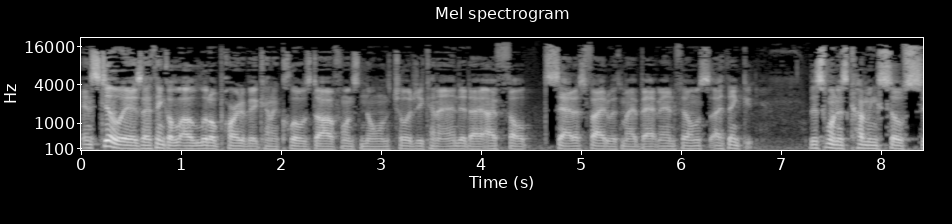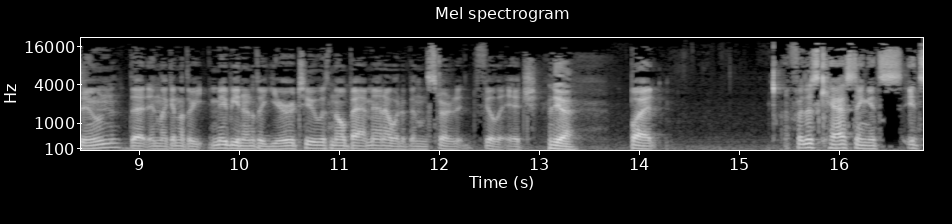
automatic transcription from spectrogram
and still is. I think a, a little part of it kind of closed off once Nolan's trilogy kind of ended. I, I felt satisfied with my Batman films. I think this one is coming so soon that in like another maybe in another year or two with no Batman, I would have been started to feel the itch. yeah, But for this casting, it's it's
